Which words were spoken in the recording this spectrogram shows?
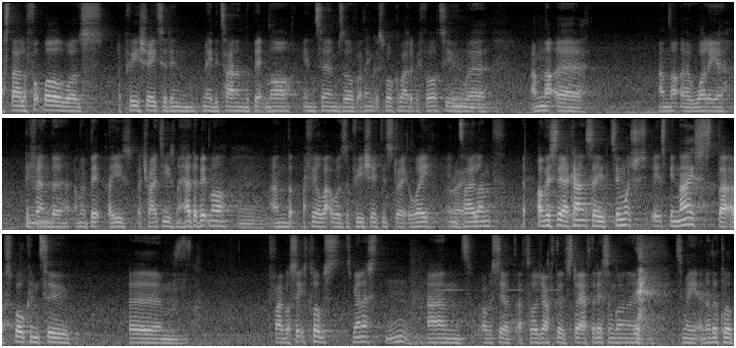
style of football was appreciated in maybe Thailand a bit more in terms of I think I spoke about it before to you where I'm not a I'm not a warrior defender I'm a bit I use I try to use my head a bit more and I feel that was appreciated straight away in Right. Thailand. Obviously I can't say too much. It's been nice that I've spoken to um, five or six clubs to be honest. And obviously I, I told you after straight after this I'm going to, to meet another club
